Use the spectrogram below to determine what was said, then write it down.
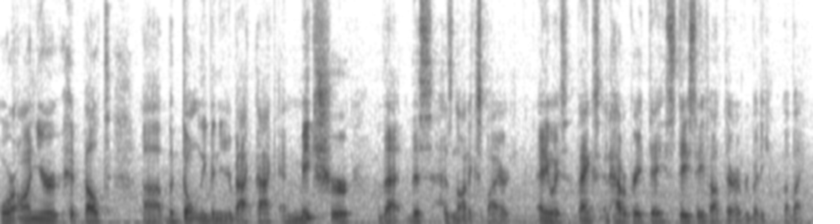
or on your hip belt, uh, but don't leave it in your backpack and make sure that this has not expired. Anyways, thanks and have a great day. Stay safe out there, everybody. Bye-bye.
